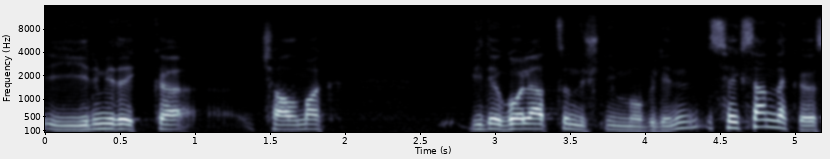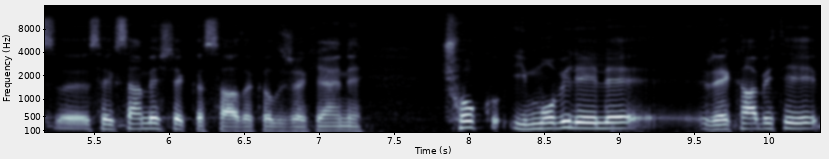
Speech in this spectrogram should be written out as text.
20 dakika çalmak bir de gol attığını düşün Immobile'nin. 80 dakika, 85 dakika sahada kalacak. Yani çok Immobile ile rekabete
